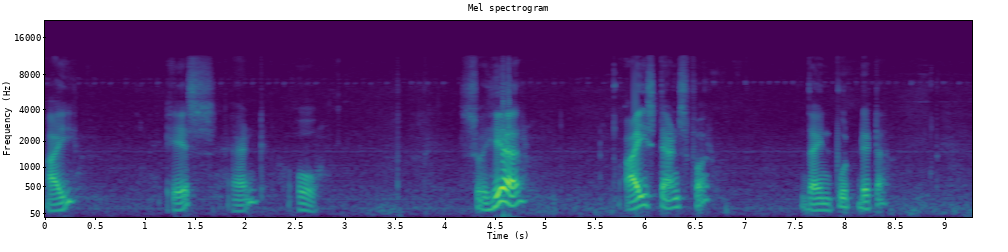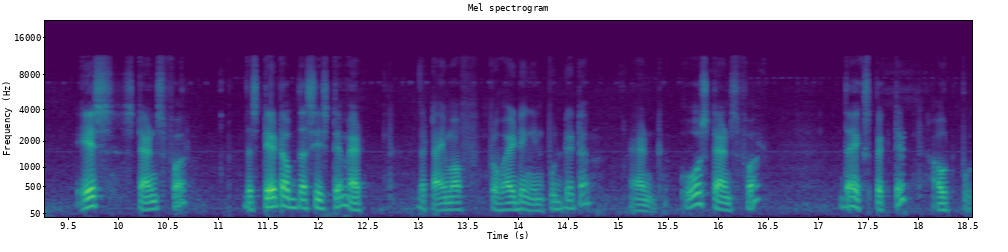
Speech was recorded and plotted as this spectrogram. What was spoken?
I, S and O. So, here I stands for the input data, S stands for the state of the system at the time of providing input data and O stands for the expected output.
